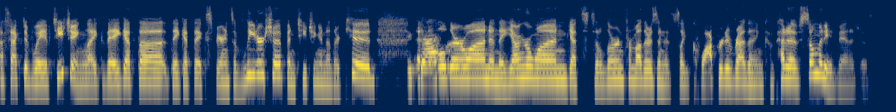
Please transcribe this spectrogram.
effective way of teaching. Like they get the they get the experience of leadership and teaching another kid, exactly. the older one and the younger one gets to learn from others, and it's like cooperative rather than competitive. So many advantages.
